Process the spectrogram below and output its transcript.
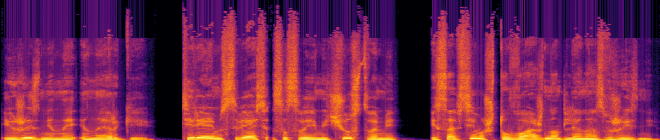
и жизненной энергии, теряем связь со своими чувствами и со всем, что важно для нас в жизни.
